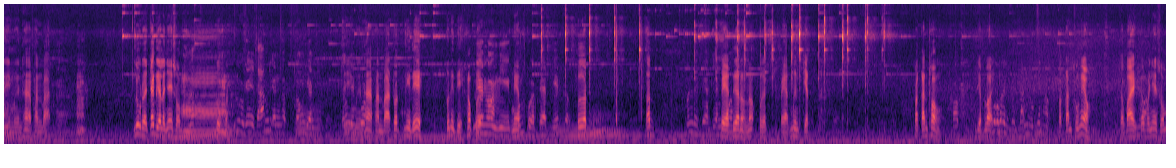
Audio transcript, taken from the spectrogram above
สี่หมื่นห้าพันบาท ลูกเดือนจักเดือนละไงสม ลูกมันลูกได้สามเดือนครับสองเดือนสองสี่เดือนหมื่นกว่าห้าพันบาทตัวนี่ดิตัวนี้ดิเขาเปิแม่ดท้องนี่แม่ผมเปิดแปดเดือนครับเปิดมันได้แปดเดือนแปดเดือนแล้วเนาะเปิดแปดหมื่นเจ็ดประกันท่องครับเรียบร้อย โอ้ยประกันลูกนี่ครับประกันทุกแนวสบายก็พอใหญสม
